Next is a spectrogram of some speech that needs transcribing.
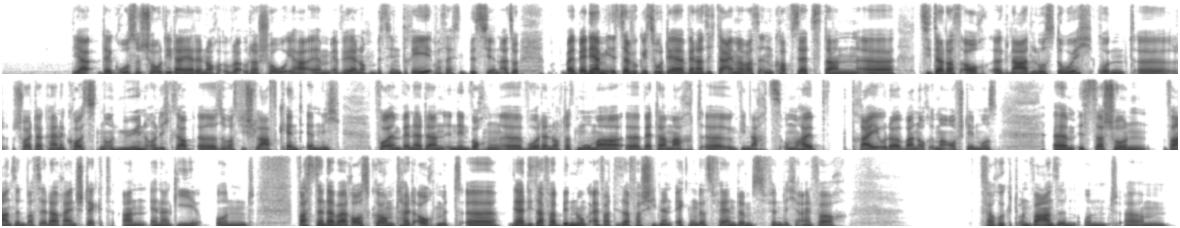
ja, der großen Show, die da ja dann noch, oder, oder Show, ja, ähm, er will ja noch ein bisschen drehen, was heißt ein bisschen? Also bei Benjamin ist ja wirklich so, der, wenn er sich da einmal was in den Kopf setzt, dann äh, zieht er das auch äh, gnadenlos durch und äh, scheut da keine Kosten und Mühen und ich glaube, äh, sowas wie Schlaf kennt er nicht. Vor allem, wenn er dann in den Wochen, äh, wo er dann noch das MoMA-Wetter macht, äh, irgendwie nachts um halb drei oder wann auch immer aufstehen muss, ähm, ist das schon Wahnsinn, was er da reinsteckt an Energie und was dann dabei rauskommt, halt auch mit äh, ja, dieser Verbindung einfach dieser verschiedenen Ecken des Fandoms, finde ich einfach verrückt und Wahnsinn. Und ähm,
